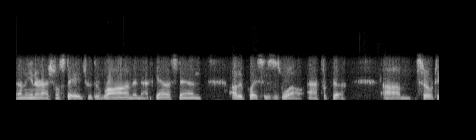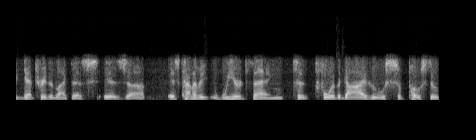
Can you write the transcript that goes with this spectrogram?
on the international stage with Iran and Afghanistan, other places as well, Africa. Um, so to get treated like this is uh, is kind of a weird thing to for the guy who was supposed to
